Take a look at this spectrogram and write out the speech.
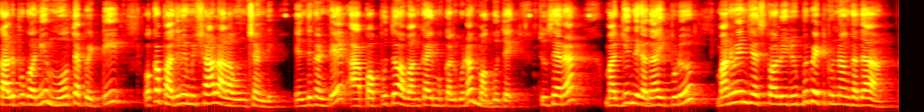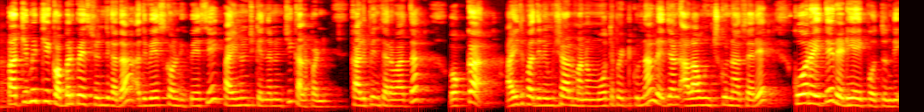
కలుపు కలుపుకొని మూత పెట్టి ఒక పది నిమిషాలు అలా ఉంచండి. ఎందుకంటే ఆ పప్పుతో ఆ వంకాయ ముక్కలు కూడా మగ్గుతాయి. చూసారా? మగ్గింది కదా ఇప్పుడు. మనం ఏం చేసుకోవాలి? రుబ్బి పెట్టుకున్నాం కదా. పచ్చిమిర్చి కొబ్బరి పేస్ట్ ఉంది కదా అది వేసుకోండి. వేసి పైనుంచి కింద నుంచి కలపండి. కలిపిన తర్వాత ఒక్క ఐదు పది నిమిషాలు మనం మూత పెట్టుకున్నా లేదా అలా ఉంచుకున్నా సరే కూర అయితే రెడీ అయిపోతుంది.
